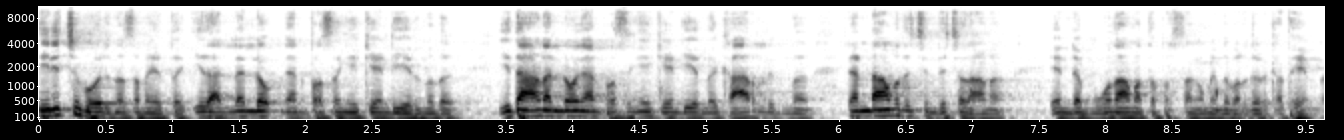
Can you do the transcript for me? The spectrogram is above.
തിരിച്ചു പോരുന്ന സമയത്ത് ഇതല്ലല്ലോ ഞാൻ പ്രസംഗിക്കേണ്ടിയിരുന്നത്. ഇതാണല്ലോ ഞാൻ പ്രസംഗിക്കേണ്ടിയിരുന്നത് കാറിലിരുന്ന് രണ്ടാമത് ചിന്തിച്ചതാണ് എന്റെ മൂന്നാമത്തെ പ്രസംഗം എന്ന് പറഞ്ഞൊരു കഥയുണ്ട്.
